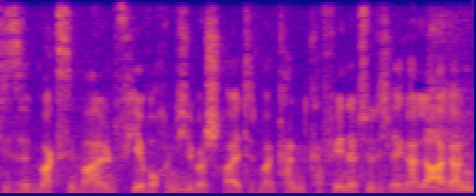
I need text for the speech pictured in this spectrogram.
diese maximalen vier Wochen nicht mhm. überschreitet. Man kann Kaffee natürlich länger lagern,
